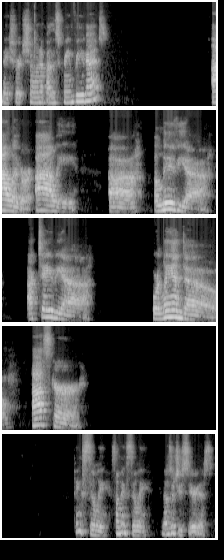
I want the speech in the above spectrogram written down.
Make sure it's showing up on the screen for you guys. Oliver, Ali, uh, Olivia, Octavia, Orlando, Oscar. Think silly, something silly. Those are too serious.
